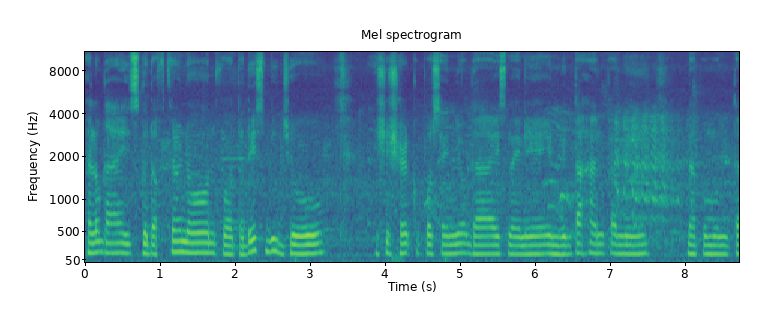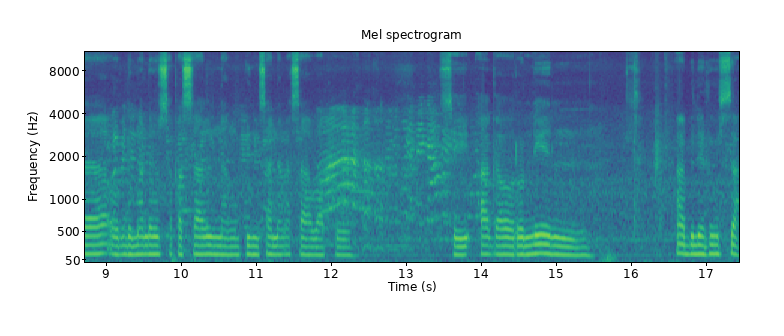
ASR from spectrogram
Hello guys, good afternoon. For today's video, i-share ko po sa inyo guys na iniimbentahan kami na pumunta o dumalo sa kasal ng pinsan ng asawa ko. Si Agaw Ronil Abilerusa.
